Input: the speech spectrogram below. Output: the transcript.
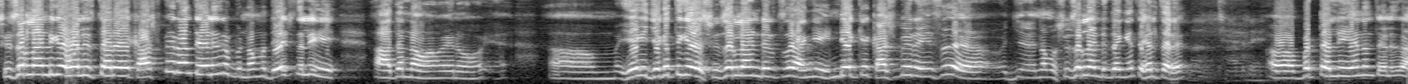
ಸ್ವಿಟ್ಜರ್ಲ್ಯಾಂಡ್ಗೆ ಹೋಲಿಸ್ತಾರೆ. ಕಾಶ್ಮೀರ ಅಂತ ಹೇಳಿದರೆ ನಮ್ಮ ದೇಶದಲ್ಲಿ ಅದನ್ನು ಏನು ಹೇಗೆ ಜಗತ್ತಿಗೆ ಸ್ವಿಟ್ಜರ್ಲ್ಯಾಂಡ್ ಇರ್ತದೆ, ಹಂಗೆ ಇಂಡಿಯಾಕ್ಕೆ ಕಾಶ್ಮೀರ ಈಸ್ ನಮ್ಮ ಸ್ವಿಟ್ಜರ್ಲ್ಯಾಂಡ್ ಇದ್ದಂಗೆ ಅಂತ ಹೇಳ್ತಾರೆ. ಬಟ್ ಅಲ್ಲಿ ಏನಂತ ಹೇಳಿದ್ರೆ,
